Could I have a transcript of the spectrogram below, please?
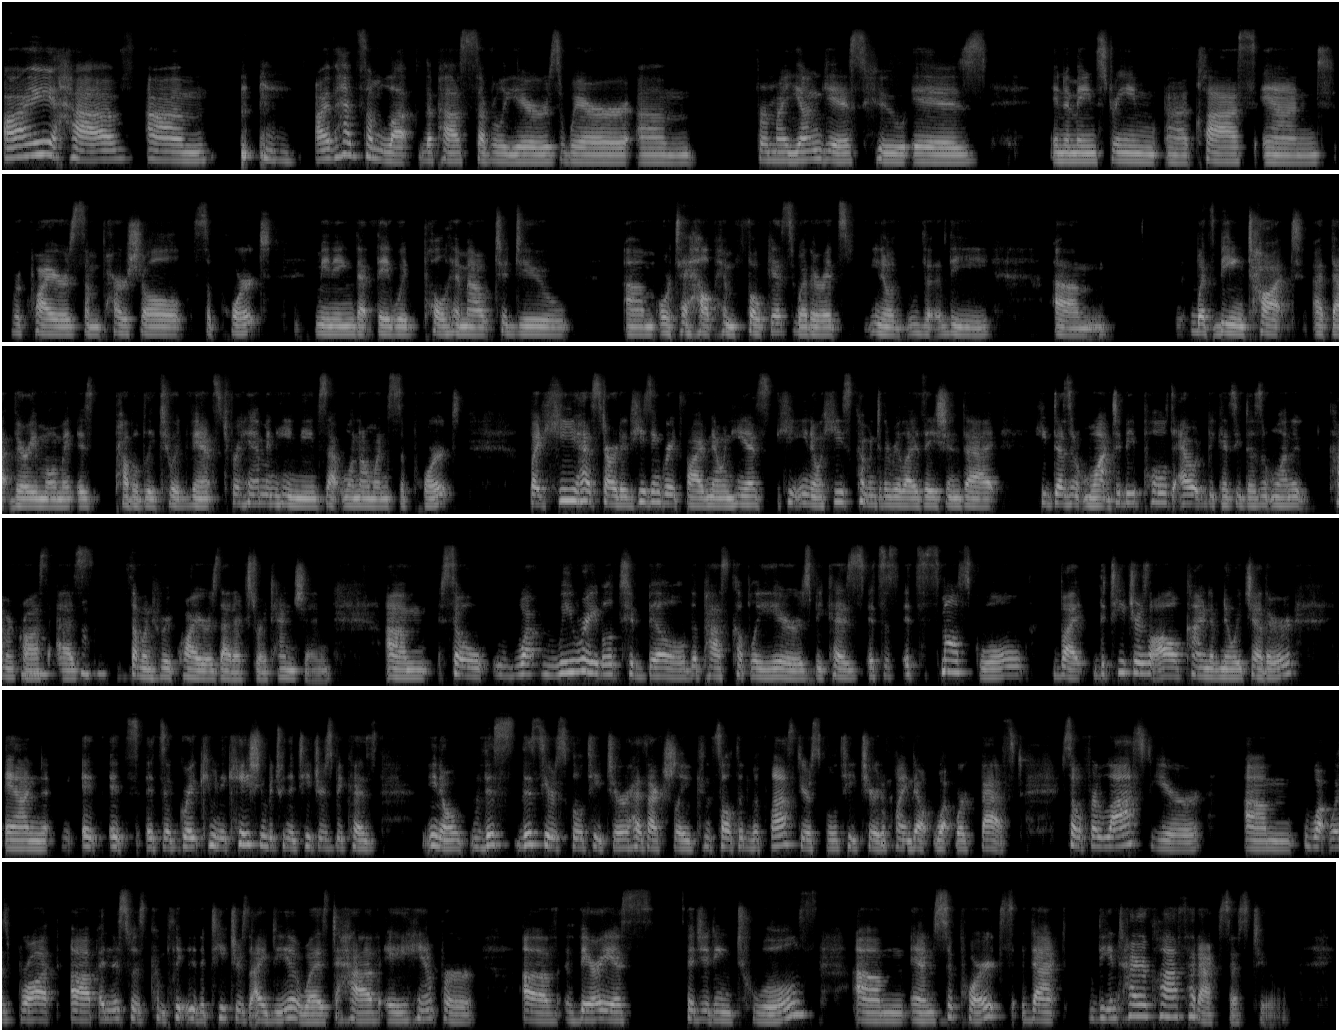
I have um I've had some luck the past several years where um for my youngest who is in a mainstream uh, class and requires some partial support, meaning that they would pull him out to do um, or to help him focus, whether it's you know the the um, what's being taught at that very moment is probably too advanced for him and he needs that one-on-one support. But he has started he's in grade 5 now and he has he you know he's coming to the realization that he doesn't want to be pulled out because he doesn't want to come across mm-hmm. as mm-hmm. someone who requires that extra attention um, so what we were able to build the past couple of years because it's a, it's a small school but the teachers all kind of know each other and it, it's it's a great communication between the teachers because you know this this year's school teacher has actually consulted with last year's school teacher to find out what worked best so for last year um, what was brought up and this was completely the teacher's idea was to have a hamper of various fidgeting tools um, and supports that the entire class had access to.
